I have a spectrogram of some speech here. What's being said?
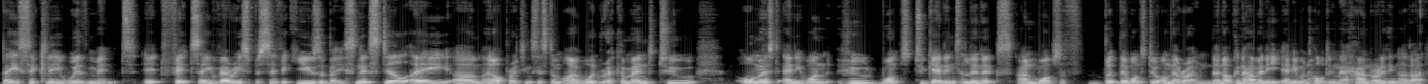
basically with Mint, it fits a very specific user base and it's still a um, an operating system I would recommend to almost anyone who wants to get into Linux and wants to, but they want to do it on their own. They're not going to have any anyone holding their hand or anything like that.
